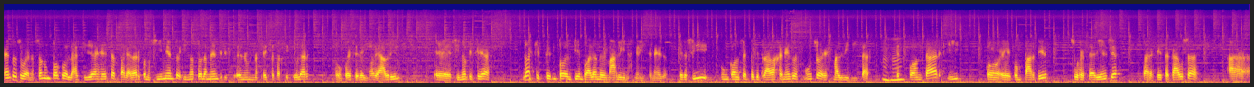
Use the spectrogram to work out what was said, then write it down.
Entonces, bueno, son un poco las actividades estas para dar conocimiento y no solamente que se den una fecha particular, como puede ser el 2 de abril, eh, sino que sea, no es que estén todo el tiempo hablando de Malvinas, me dicen ellos, pero sí un concepto que trabaja en ellos mucho es malvinizar, es contar y eh, compartir sus experiencias para que esta causa... Ah,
